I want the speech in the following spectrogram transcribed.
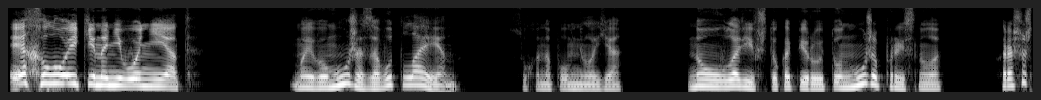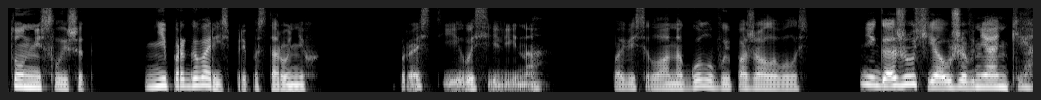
Эх, лойки на него нет!» «Моего мужа зовут Лаэн», — сухо напомнила я. Но, уловив, что копирую тон мужа, прыснула. Хорошо, что он не слышит. Не проговорись при посторонних. «Прости, Василина», — повесила она голову и пожаловалась. «Не гожусь я уже в няньке.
